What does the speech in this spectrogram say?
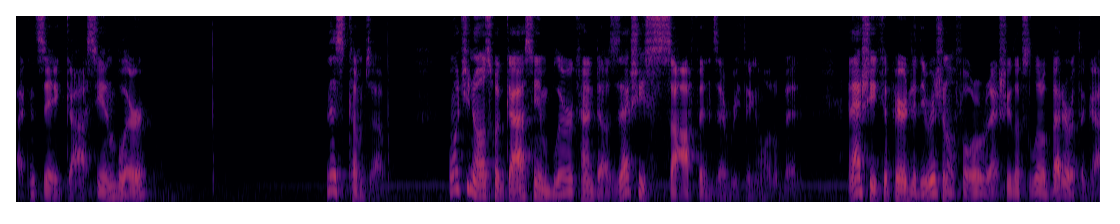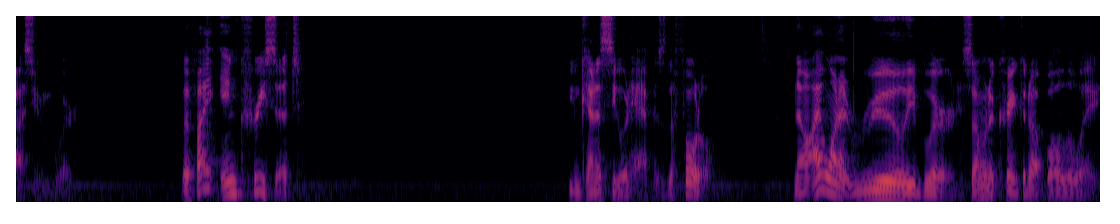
I can say Gaussian blur. And this comes up. I want you notice what Gaussian blur kind of does is it actually softens everything a little bit. And actually, compared to the original photo, it actually looks a little better with the Gaussian blur. But if I increase it, you can kind of see what happens to the photo. Now, I want it really blurred, so I'm going to crank it up all the way.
